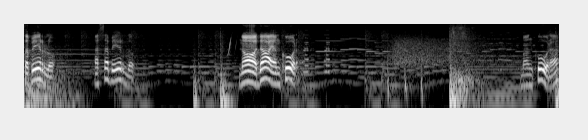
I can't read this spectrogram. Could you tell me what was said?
saperlo. A saperlo. No, dai, ancora. Ma ancora?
